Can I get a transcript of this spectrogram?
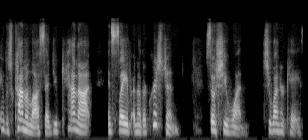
English common law said, you cannot enslave another Christian. So she won. She won her case.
